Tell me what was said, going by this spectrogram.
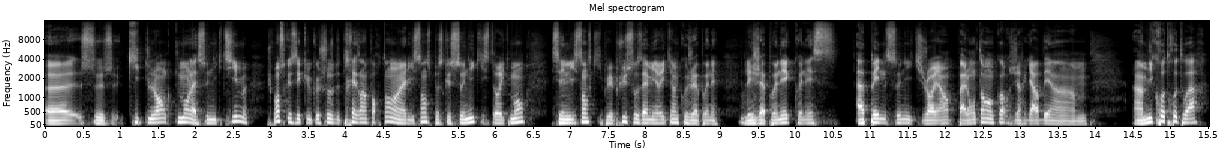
euh, se, se- quitte lentement la Sonic Team, je pense que c'est quelque chose de très important dans la licence parce que Sonic historiquement c'est une licence qui plaît plus aux Américains qu'aux Japonais. Les Japonais connaissent à peine Sonic. Genre il y a un- pas longtemps encore, j'ai regardé un un micro-trottoir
